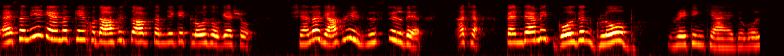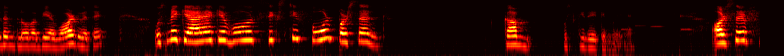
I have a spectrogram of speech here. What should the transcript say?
ایسا نہیں ہے کہ احمد کے خدا حافظ تو آپ سمجھیں کہ کلوز ہو گیا show. Sheila Jafri is still there اچھا پینڈیمک گولڈن گلوب ریٹنگ کیا ہے، جو گولڈن گلوب ابھی ایوارڈ ہوئے تھے، اس میں کیا ہے کہ وہ سکسٹی فور پرسینٹ کم اس کی ریٹنگ ہوئی ہے اور صرف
